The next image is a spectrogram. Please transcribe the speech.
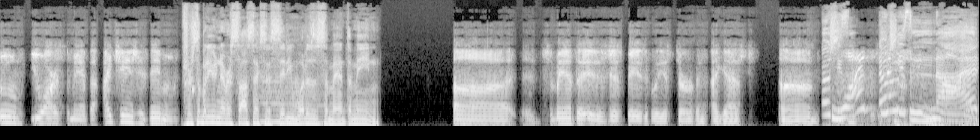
boom, you are Samantha. I changed his name. For somebody who never saw Sex in the City, what does a Samantha mean? Uh, Samantha is just basically a servant, I guess. Um, No, she's What? No, she's not.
